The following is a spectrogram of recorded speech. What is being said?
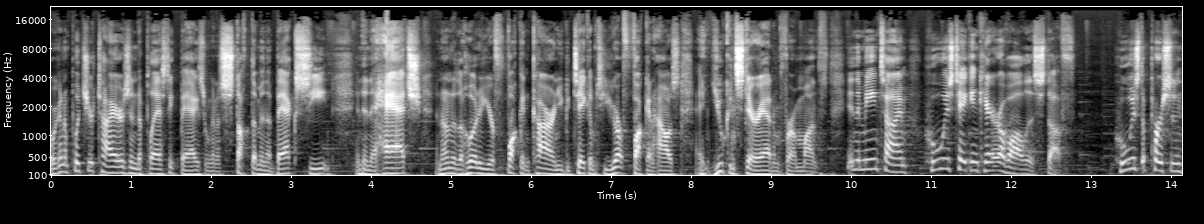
We're going to put your tires into plastic bags. We're going to stuff them in the back seat and in the hatch and under the hood of your fucking car, and you can take them to your fucking house and you can stare at them for a month. In the meantime, who is taking care of all this stuff? Who is the person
